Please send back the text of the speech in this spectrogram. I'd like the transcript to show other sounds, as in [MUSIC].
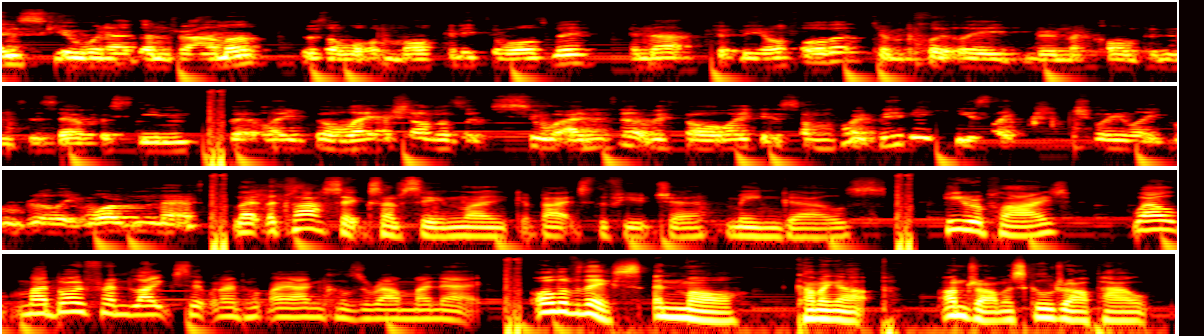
in school when I'd done drama, there was a lot of mockery towards me, and that put me off of it. Completely ruined my confidence and self-esteem. But like the lecture was like so into it, we thought like at some point maybe he's like actually like really wanting this. Like the classics I've seen, like Back to the Future, Mean Girls. He replied, Well, my boyfriend likes it when I put my ankles around my neck. All of this and more coming up on Drama School Dropout.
